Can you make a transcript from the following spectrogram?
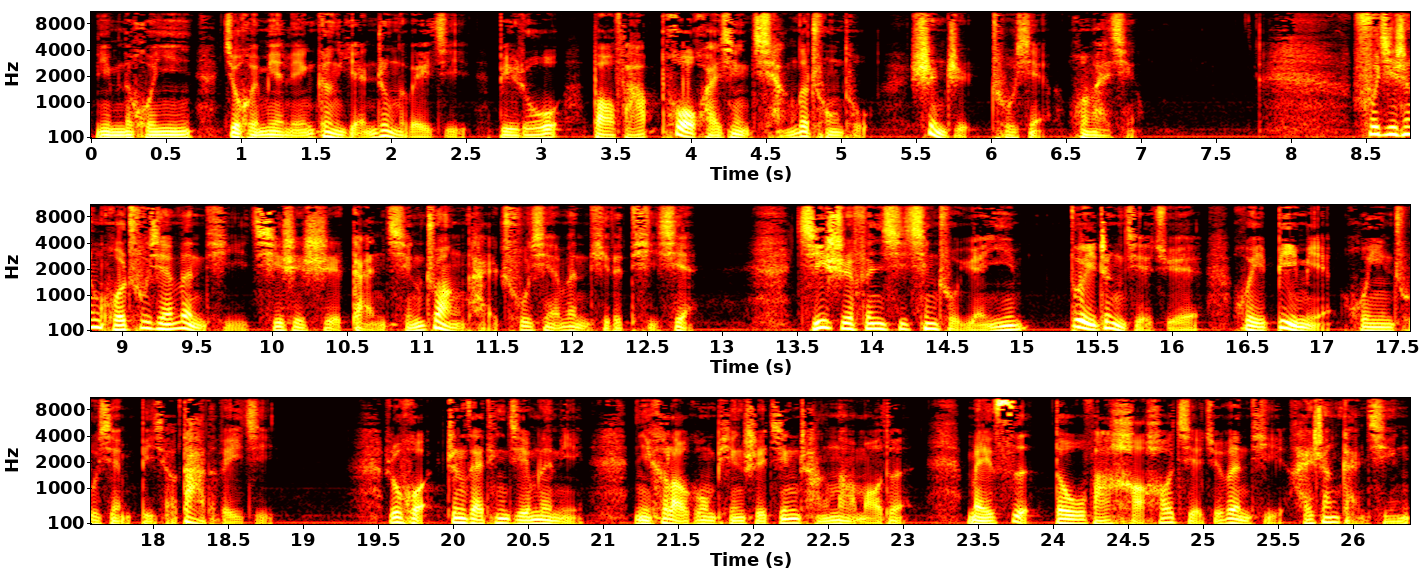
你们的婚姻就会面临更严重的危机，比如爆发破坏性强的冲突，甚至出现婚外情。夫妻生活出现问题，其实是感情状态出现问题的体现。及时分析清楚原因，对症解决，会避免婚姻出现比较大的危机。如果正在听节目的你，你和老公平时经常闹矛盾，每次都无法好好解决问题，还伤感情，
